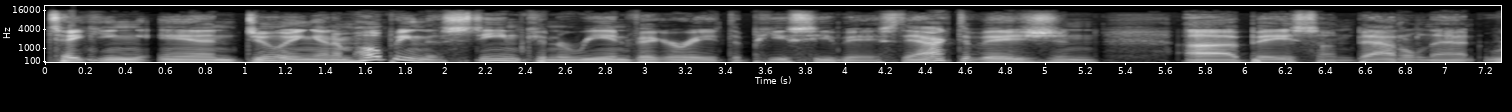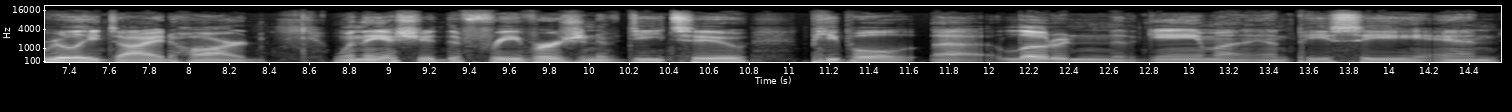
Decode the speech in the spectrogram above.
taking and doing, and I'm hoping that Steam can reinvigorate the PC base. The Activision uh, base on BattleNet really died hard when they issued the free version of D2. People uh, loaded into the game on, on PC and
